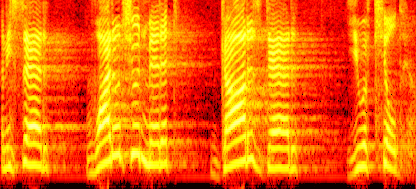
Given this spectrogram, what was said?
And he said, Why don't you admit it? God is dead. You have killed him.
